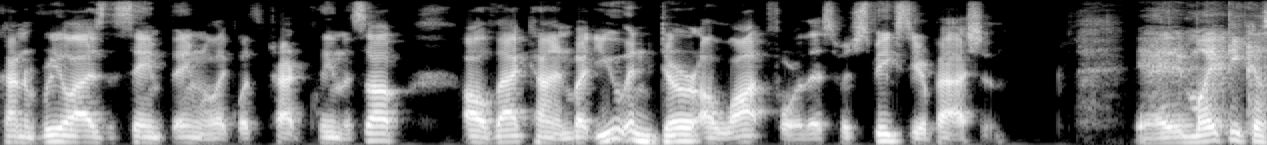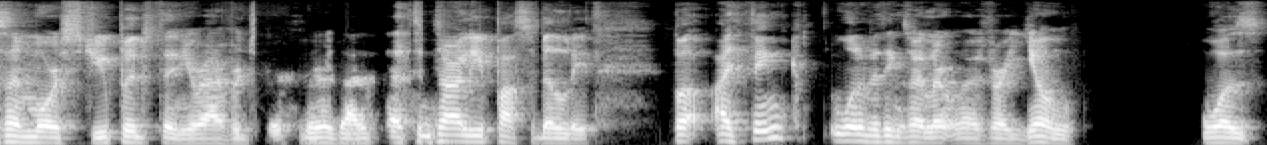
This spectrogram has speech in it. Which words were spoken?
kind of realize the same thing. We're like let's try to clean this up all that kind. But you endure a lot for this which speaks to your passion. Yeah it might be because i'm more stupid than your average listener. That, that's entirely a possibility. But i think one of the things i learned when i was very young was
